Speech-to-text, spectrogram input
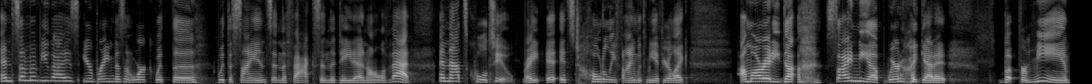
And some of you guys, your brain doesn't work with the with the science and the facts and the data and all of that, and that's cool too, right? It, it's totally fine with me if you're like, I'm already done. Sign me up. Where do I get it? But for me,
